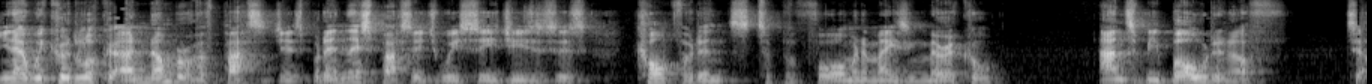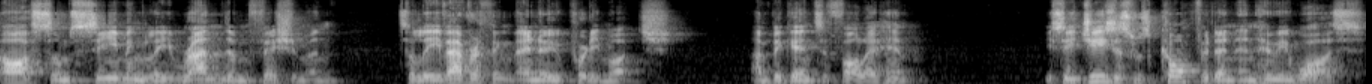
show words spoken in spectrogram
You know, we could look at a number of passages, but in this passage, we see Jesus' confidence to perform an amazing miracle and to be bold enough to ask some seemingly random fishermen to leave everything they knew pretty much and begin to follow him. You see, Jesus was confident in who he was.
